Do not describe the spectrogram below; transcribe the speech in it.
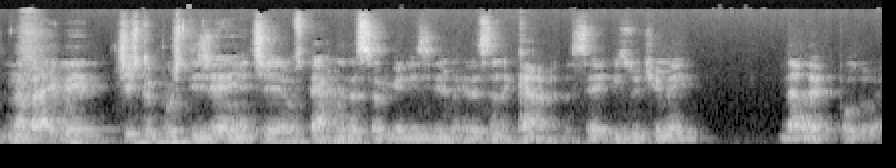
направихме чисто постижение, че успяхме да се организираме и да се накараме да се изучим и да, да е по-добре.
